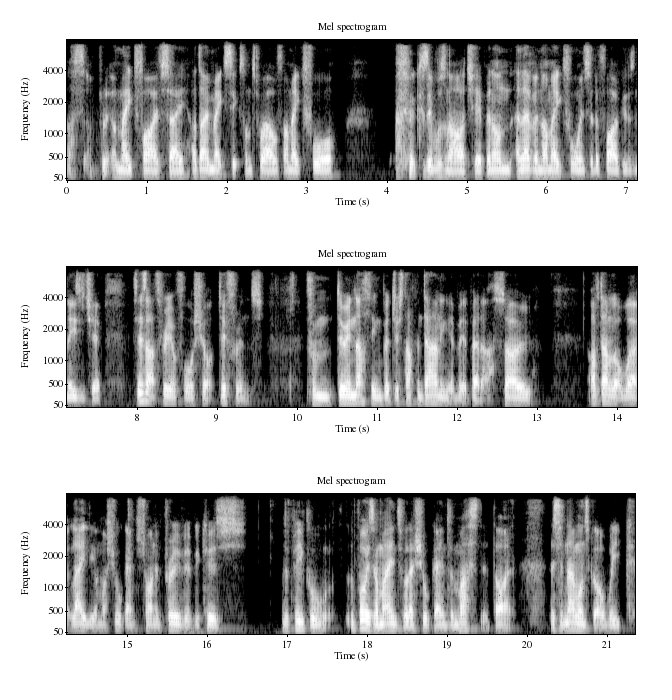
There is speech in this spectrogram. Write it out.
I, I make five, say. I don't make six on twelve. I make four because it wasn't a hard chip, and on eleven I make four instead of five because it's an easy chip. So there's like three or four shot difference from doing nothing but just up and downing it a bit better. So I've done a lot of work lately on my short game to try and improve it because the people, the boys on main tour, their short games are mustard. Like, there's no one's got a weak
